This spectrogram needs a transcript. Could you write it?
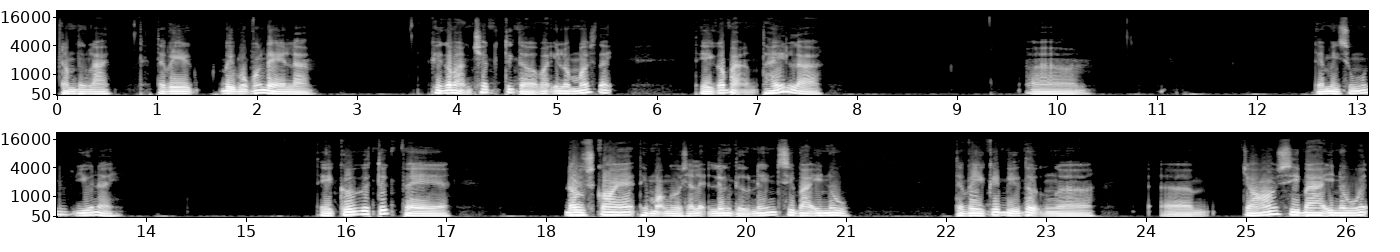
trong tương lai. Tại vì bị một vấn đề là khi các bạn check Twitter bác Elon Musk đấy thì các bạn thấy là uh, để mình xuống dưới này thì cứ cứ tích về Dogecoin ấy, thì mọi người sẽ lại liên tưởng đến Shiba Inu. Tại vì cái biểu tượng uh, uh, chó Shiba Inu ấy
